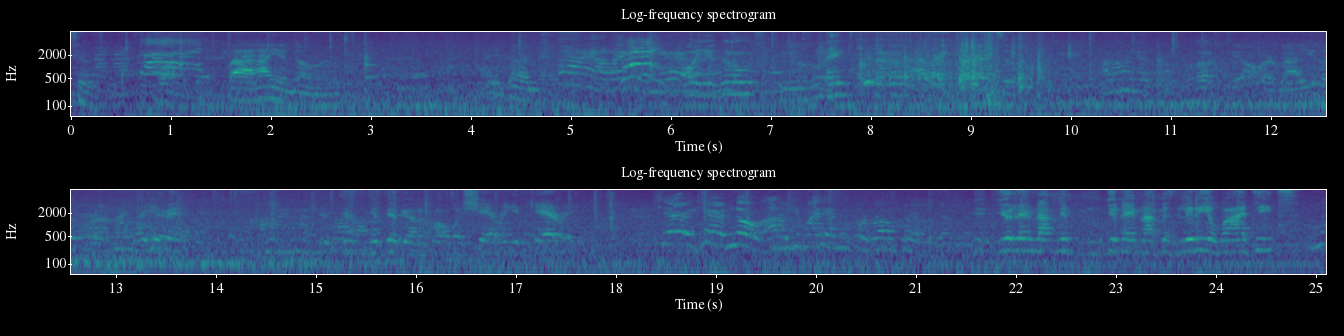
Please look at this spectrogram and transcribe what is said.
too. Bye. How you doing? How you doing, man? Hi, I like your hair. Oh, you doing? Thank you. I like that too. Okay, don't worry about it. You look real nice. How you been? You still, you still be on the phone with Sherry and Carrie? Sherry, Sherry, no. I know you might have me for the wrong person. Your name not your name not Miss Lydia White Teats? No,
